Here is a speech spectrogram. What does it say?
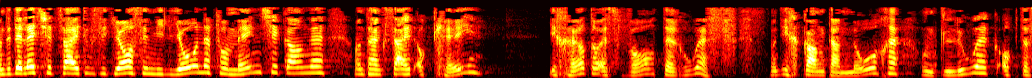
Und in den letzten 2000 Jahren sind Millionen von Menschen gegangen und haben gesagt, okay, ich höre da ein Wort, der Ruf. Und ich gehe dann nach und schaue, ob das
